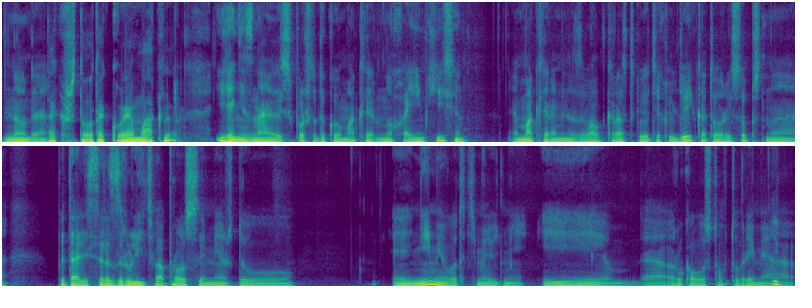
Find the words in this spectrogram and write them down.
Ну да. Так что такое маклер? Я не знаю до сих пор, что такое маклер, но Хаим Хисин э, маклерами называл как раз-таки вот этих людей, которые, собственно, пытались разрулить вопросы между ними, вот этими людьми, и да, руководством в то время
